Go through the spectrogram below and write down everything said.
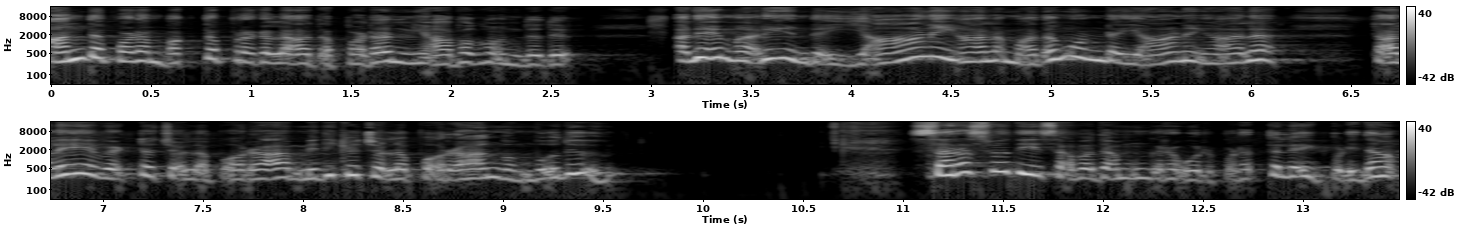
அந்த படம் பக்த பிரகலாத படம் ஞாபகம் வந்தது. அதே மாதிரி இந்த யானையால் மதம் கொண்ட யானையால் தலையை வெட்ட சொல்ல போகிறா மிதிக்க சொல்ல போகிறாங்கும்போது சரஸ்வதி சபதம்ங்கிற ஒரு படத்தில் இப்படி தான்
